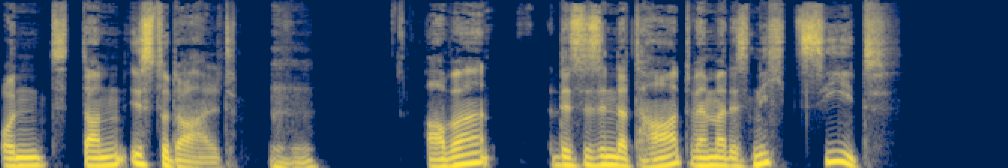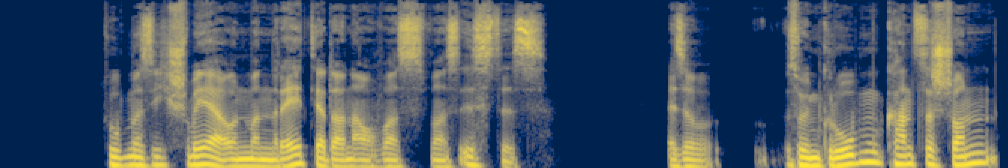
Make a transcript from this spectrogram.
Und dann isst du da halt. Mhm. Aber das ist in der Tat, wenn man das nicht sieht, tut man sich schwer und man rät ja dann auch, was, was ist es. Also so im Groben kannst du das schon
